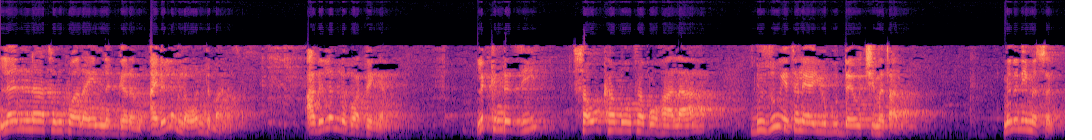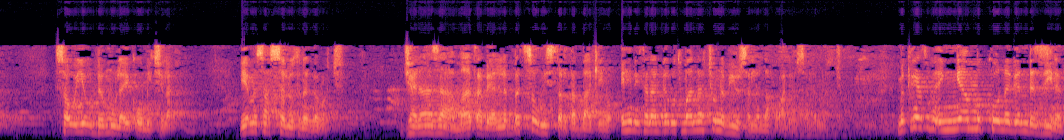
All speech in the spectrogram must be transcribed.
ለእናት እንኳን አይነገርም። አይደለም ለወንድ ማለት ነው፣ አይደለም ለጓደኛ። ልክ እንደዚህ ሰው ከሞተ በኋላ ብዙ የተለያዩ ጉዳዮች ይመጣሉ። ምንን ይመስል ሰውየው ደሙ ላይ ቆም ይችላል፣ የመሳሰሉት ነገሮች። ጀናዛ ማጠብ ያለበት ሰው ሚስጥር ጠባቂ ነው። ይሄን የተናገሩት ማናቸው? ነቢዩ ሰለላሁ ዐለይሂ ወሰለም ናቸው። ምክንያቱም እኛም እኮ ነገ እንደዚህ ነን።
